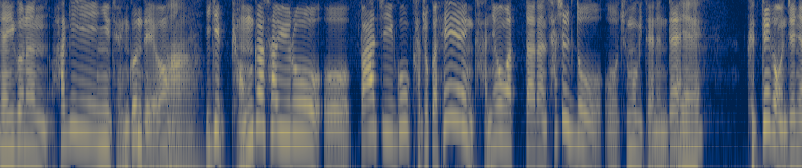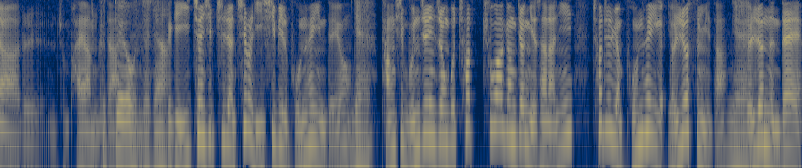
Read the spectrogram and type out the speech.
야, 이거는 확인이 된 건데요. 아, 이게 병가 사유로 어, 빠지고 가족과 해외여행 다녀왔다라는 사실도 어, 주목이 되는데 예. 그때가 언제냐를 좀 봐야 합니다. 그때가 언제냐? 그게 2017년 7월 20일 본회의인데요. 예. 당시 문재인 정부 첫 추가 경정 예산안이 처리를 본회의가 열렸습니다. 예. 열렸는데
